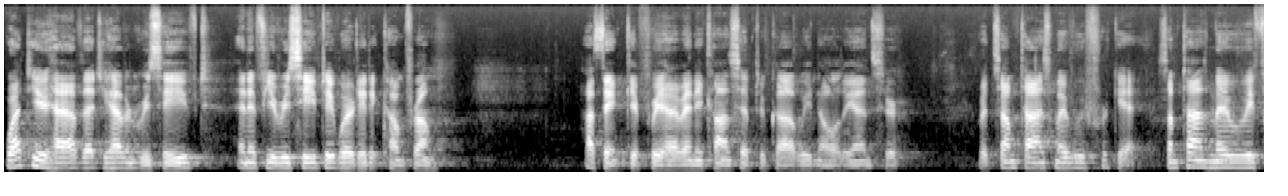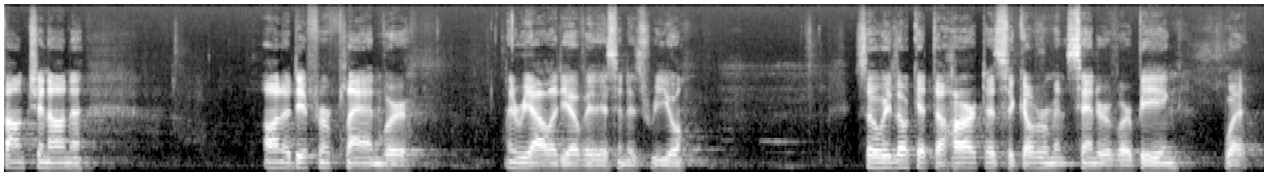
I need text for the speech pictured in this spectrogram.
What do you have that you haven't received? And if you received it, where did it come from? I think if we have any concept of God, we know the answer. But sometimes maybe we forget. Sometimes maybe we function on a on a different plan where the reality of it isn't as real. So we look at the heart as the government center of our being, what,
